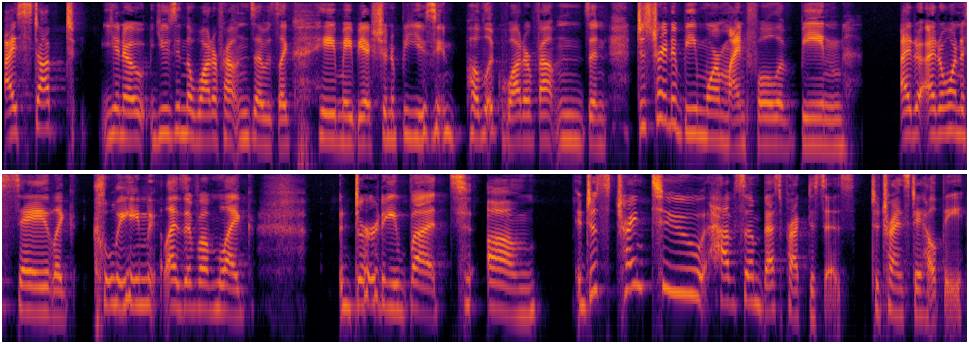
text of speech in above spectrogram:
I stopped, you know, using the water fountains. I was like, hey, maybe I shouldn't be using public water fountains and just trying to be more mindful of being, I, I don't want to say like clean as if I'm like dirty, but um, just trying to have some best practices to try and stay healthy.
